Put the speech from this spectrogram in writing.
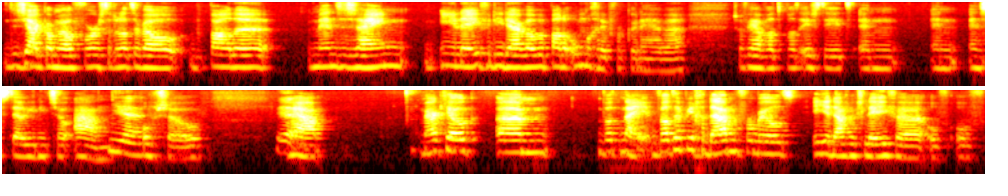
Dus ja, ik kan me wel voorstellen dat er wel bepaalde mensen zijn in je leven die daar wel bepaalde onbegrip voor kunnen hebben. Zo van ja, wat, wat is dit? En, en, en stel je niet zo aan. Of zo. Ja. Maar ja, merk je ook, ehm, wat, nee, wat heb je gedaan bijvoorbeeld in je dagelijks leven of, of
